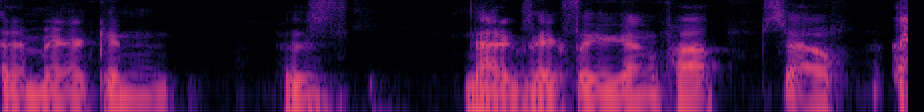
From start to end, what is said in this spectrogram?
an American who's not exactly a young pup. So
